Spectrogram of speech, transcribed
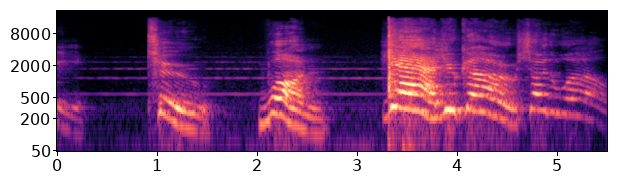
Three, two, one. Yeah, you go! Show the world!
